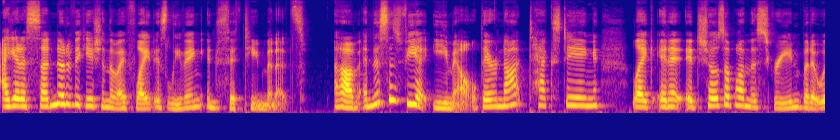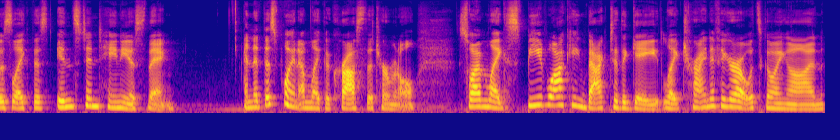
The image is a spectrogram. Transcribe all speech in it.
I get a sudden notification that my flight is leaving in 15 minutes. Um, and this is via email. They're not texting, like, and it, it shows up on the screen, but it was like this instantaneous thing. And at this point, I'm like across the terminal. So I'm like speed walking back to the gate, like trying to figure out what's going on.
